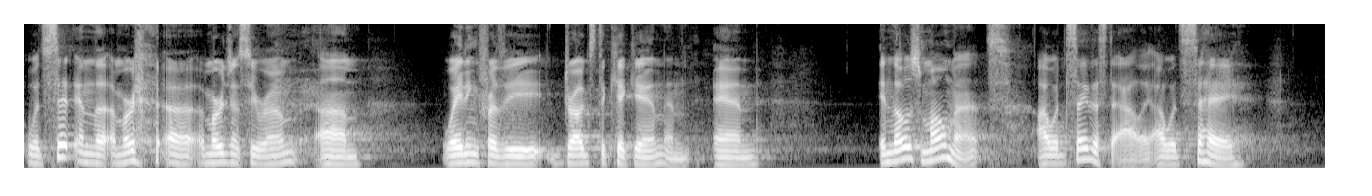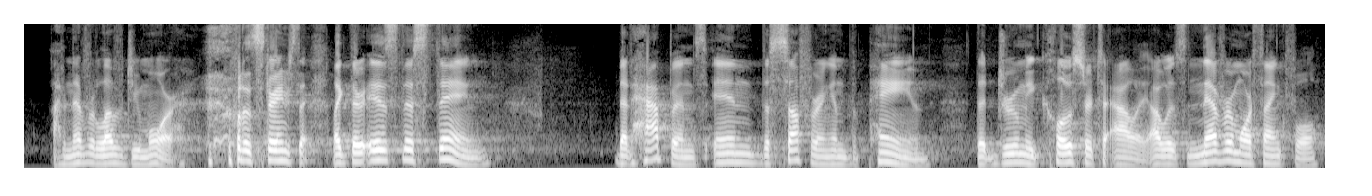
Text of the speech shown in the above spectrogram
would sit in the emer- uh, emergency room um, waiting for the drugs to kick in. And, and in those moments, I would say this to Allie. I would say, I've never loved you more. what a strange thing. Like, there is this thing that happens in the suffering and the pain that drew me closer to Allie. I was never more thankful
